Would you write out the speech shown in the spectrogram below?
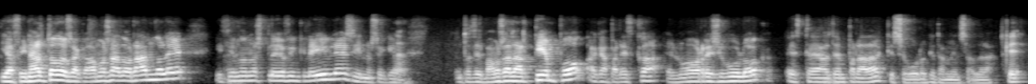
Y al final todos acabamos adorándole, haciendo unos playoffs increíbles y no sé qué. Entonces vamos a dar tiempo a que aparezca el nuevo Reggie Bullock esta temporada, que seguro que también saldrá. que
